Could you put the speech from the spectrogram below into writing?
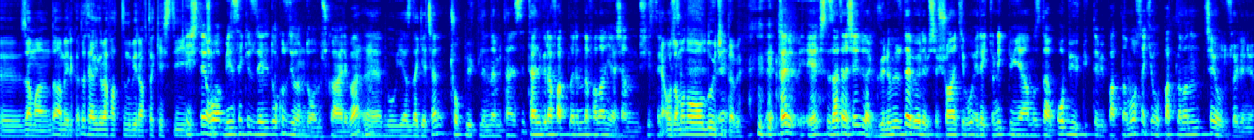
Ee, zamanında Amerika'da telgraf hattını bir hafta kestiği İşte için. o 1859 yılında olmuş galiba. Hı hı. E, bu yazıda geçen çok büyüklerinden bir tanesi. Telgraf hatlarında falan yaşanmış hissetmesi. Yani o zaman o olduğu için E, tabii. e, tabii e, işte zaten şey diyorlar günümüzde böyle bir şey şu anki bu elektronik dünyamızda o büyüklükte bir patlama olsa ki o patlamanın şey olduğu söyleniyor.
